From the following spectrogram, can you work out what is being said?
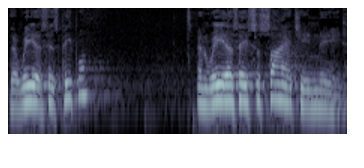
That we as His people? And we as a society need.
